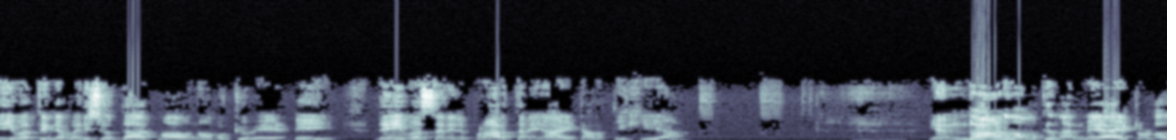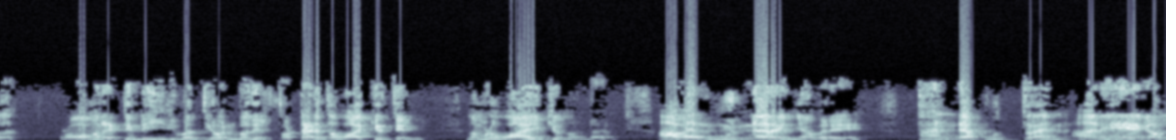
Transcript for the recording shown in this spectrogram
ദൈവത്തിന്റെ പരിശുദ്ധാത്മാവ് നമുക്ക് വേണ്ടി ദൈവസനിൽ പ്രാർത്ഥനയായിട്ട് അർപ്പിക്കുകയാണ്. എന്താണ് നമുക്ക് നന്മയായിട്ടുള്ളത്? റോമർ എട്ടിന്റെ ഇരുപത്തി ഒൻപതിൽ തൊട്ടടുത്ത വാക്യത്തിൽ നമ്മൾ വായിക്കുന്നുണ്ട് അവൻ മുന്നറിഞ്ഞവരെ തന്റെ പുത്രൻ അനേകം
